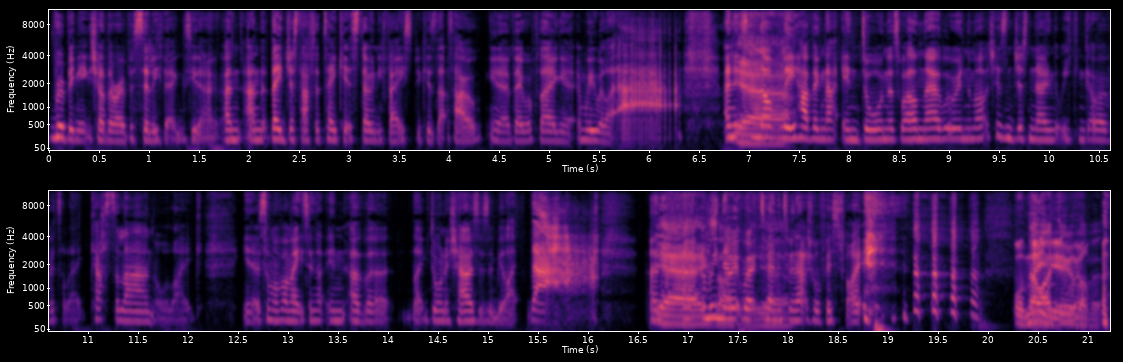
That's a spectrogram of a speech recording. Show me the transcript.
ribbing each other over silly things, you know, and and that they just have to take it stony faced because that's how you know they were playing it, and we were like ah, and it's Yeah. lovely having that in Dawn as well. Now we're in the marches and just knowing that we can go over to like Castellan or like you know some of our mates in in other like Dawnish houses and be like ah. And, Yeah, and, and we know it won't exactly, turn into an actual fist fight. or No, I maybe it do love it.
